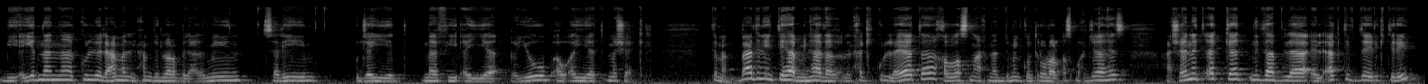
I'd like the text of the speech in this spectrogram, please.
بيأيدنا إن كل العمل الحمد لله رب العالمين سليم وجيد ما في أي عيوب أو أي مشاكل. تمام. بعد الانتهاء من هذا الحكي كلياته خلصنا إحنا ال domain controller أصبح جاهز. عشان نتأكد نذهب لل Active Directory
